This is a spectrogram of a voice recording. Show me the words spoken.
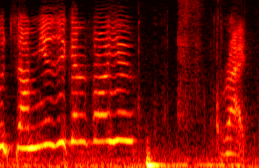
Put some music in for you? Right.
